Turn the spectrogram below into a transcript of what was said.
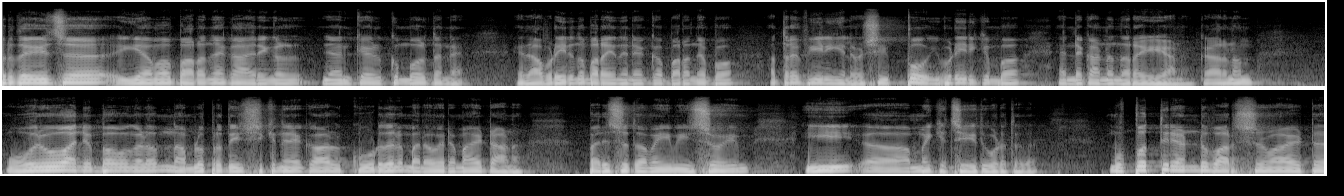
പ്രത്യേകിച്ച് ഈ അമ്മ പറഞ്ഞ കാര്യങ്ങൾ ഞാൻ കേൾക്കുമ്പോൾ തന്നെ ഇത് അവിടെ ഇരുന്ന് പറയുന്നതിനൊക്കെ പറഞ്ഞപ്പോൾ അത്ര ഫീലിംഗ് ഇല്ല പക്ഷേ ഇപ്പോൾ ഇവിടെ ഇരിക്കുമ്പോൾ എന്റെ കണ്ണ് നിറയുകയാണ്. കാരണം ഓരോ അനുഭവങ്ങളും നമ്മൾ പ്രതീക്ഷിക്കുന്നതിനേക്കാൾ കൂടുതൽ മനോഹരമായിട്ടാണ് പരിശുദ്ധമ്മയും ഈശോയും ഈ അമ്മയ്ക്ക് ചെയ്തു കൊടുത്തത്. മുപ്പത്തിരണ്ട് വർഷമായിട്ട്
